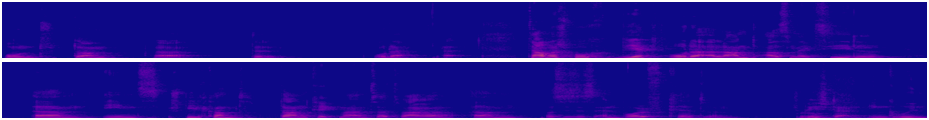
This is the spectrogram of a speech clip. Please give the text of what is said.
und dann äh, de, oder ja, Zauberspruch wirkt oder ein Land aus dem Exil ähm, ins Spiel kommt, dann kriegt man einen 2 ähm, was ist es, ein Wolf-Kreaturen Spielstein in grün.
